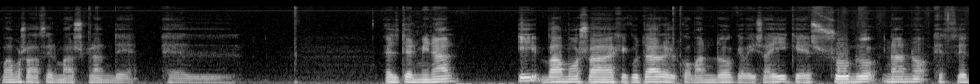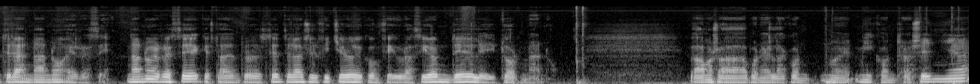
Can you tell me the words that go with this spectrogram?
Vamos a hacer más grande el, el terminal. Y vamos a ejecutar el comando que veis ahí que es sudo nano etcétera nano rc nano rc que está dentro de etcétera es el fichero de configuración del editor nano vamos a poner la, mi contraseña.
